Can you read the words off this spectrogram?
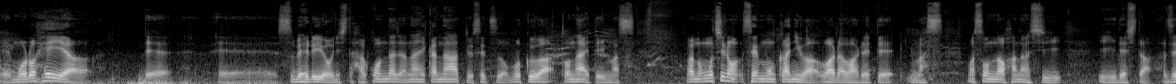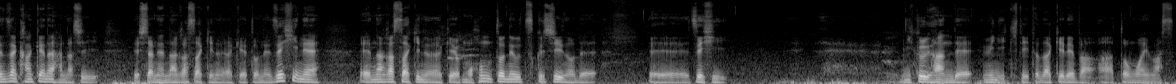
えー、モロヘイヤで、えー、滑るようにして運んだんじゃないかなという説を僕は唱えています。あのもちろん専門家には笑われています、まあ、そんなお話でした。全然関係ない話でしたね長崎の夜景とね。ぜひね長崎の夜景も本当に美しいので、えー、ぜひ肉眼で見に来ていただければと思います、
